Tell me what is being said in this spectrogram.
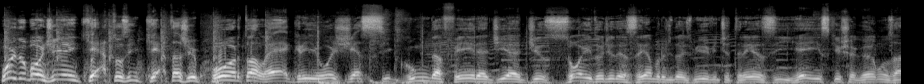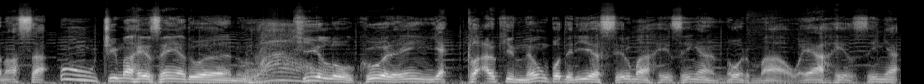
Muito bom dia, inquietos e inquietas de Porto Alegre. Hoje é segunda-feira, dia 18 de dezembro de 2023 e eis que chegamos à nossa última resenha do ano. Uau. Que loucura, hein? E é claro que não poderia ser uma resenha normal, é a resenha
